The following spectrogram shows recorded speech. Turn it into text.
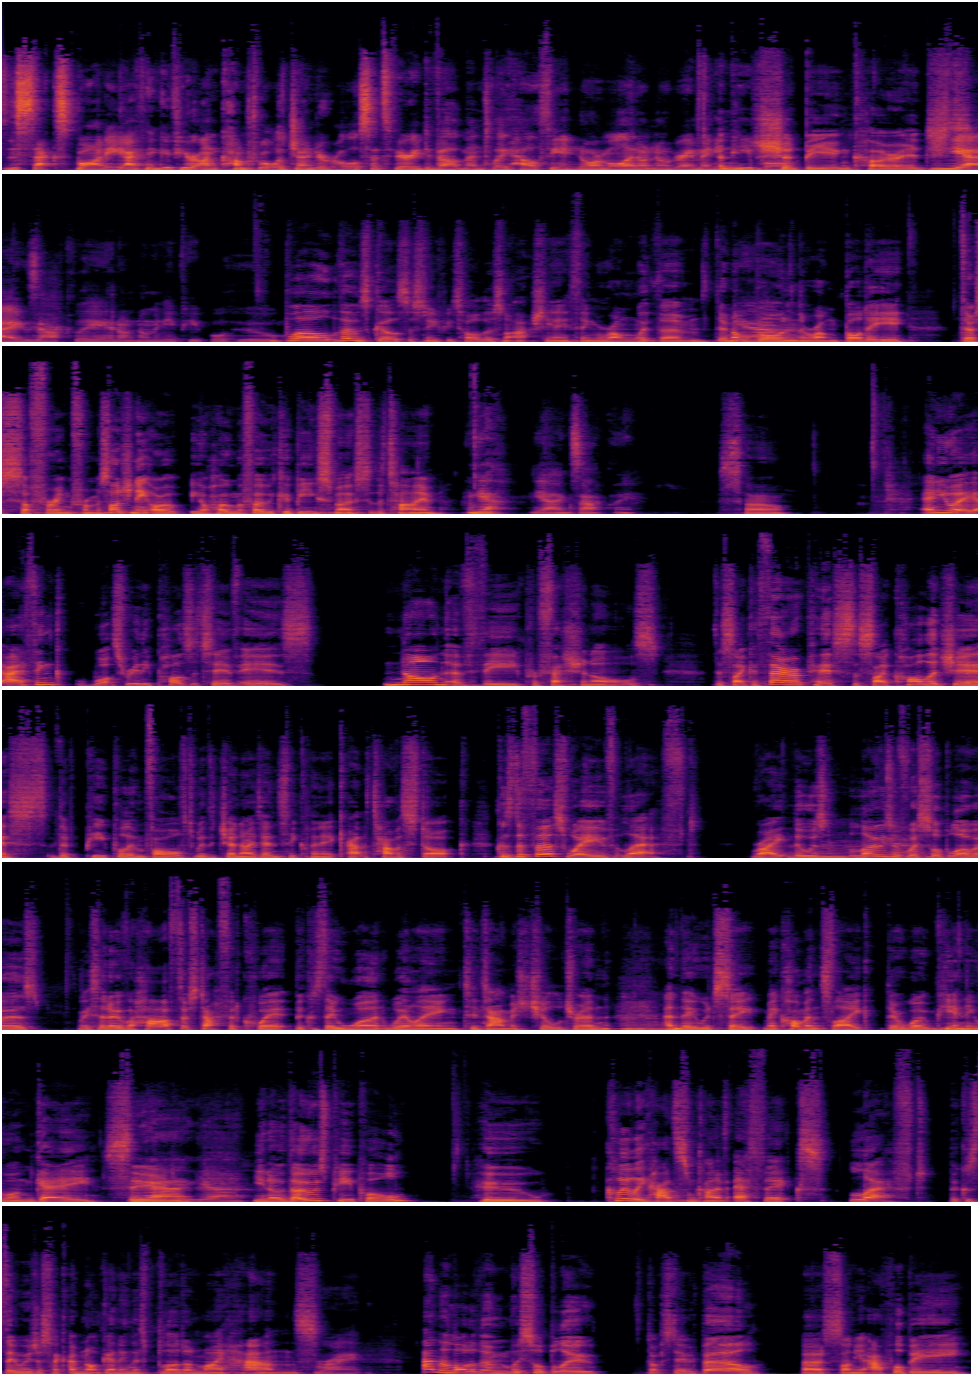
the sex body. I think if you're uncomfortable with gender roles, that's very developmentally healthy and normal. I don't know very many and people. should be encouraged. Yeah, exactly. I don't know many people who. Well, those girls just need to be told there's not actually anything wrong with them. They're not Yeah. born in the wrong body. They're suffering from misogyny or your homophobic abuse most of the time. Yeah, yeah, exactly. So, anyway, I think what's really positive is none of the professionals, the psychotherapists, the psychologists, the people involved with the gender identity clinic at the Tavistock, because the first wave left, right? There was mm, loads of whistleblowers. They said over half their staff had quit because they weren't willing to damage children. Mm. And they would say, make comments like, there won't be anyone gay soon Yeah, yeah. you know, those people who clearly had some kind of ethics left because they were just like, I'm not getting this blood on my hands. Right. And a lot of them whistle blew Dr. David Bell, uh, Sonia Appleby,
